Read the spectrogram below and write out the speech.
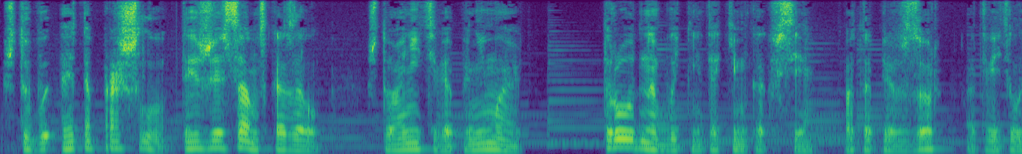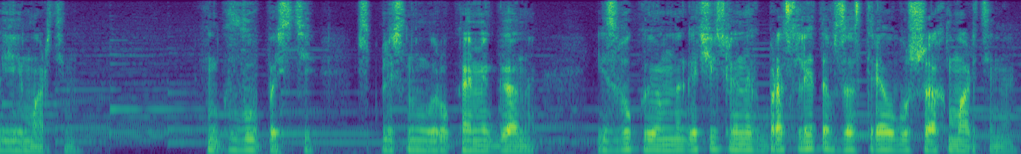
чтобы это прошло? Ты же сам сказал, что они тебя понимают». «Трудно быть не таким, как все», – потопив взор, ответил ей Мартин. «Глупости», – всплеснула руками Гана, и звук ее многочисленных браслетов застрял в ушах Мартина.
